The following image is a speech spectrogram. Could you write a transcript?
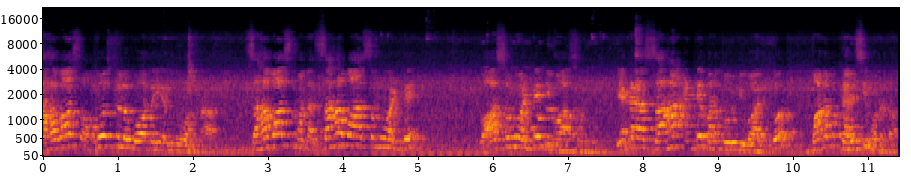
సహవాసం అపోస్తుల బోధ ఎందు అన్నారు సహవాసం అన్న సహవాసము అంటే వాసము అంటే నివాసము. ఎక్కడ సహ అంటే మన తోటి వారితో మనము కలిసి ఉండటం.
